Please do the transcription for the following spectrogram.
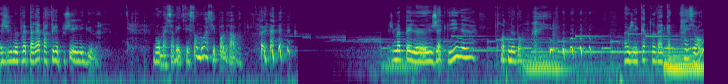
Je me préparais à partir éplucher les légumes. Bon, ben, ça va être fait sans moi, c'est pas grave. je m'appelle euh, Jacqueline, 39 ans. J'ai 84, 13 ans.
